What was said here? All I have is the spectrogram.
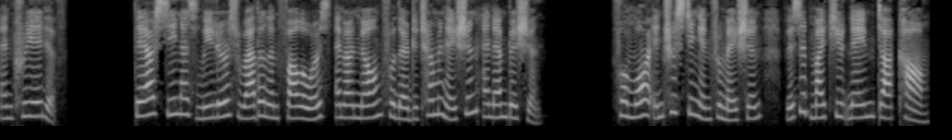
and creative. They are seen as leaders rather than followers and are known for their determination and ambition. For more interesting information, visit mycutename.com.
